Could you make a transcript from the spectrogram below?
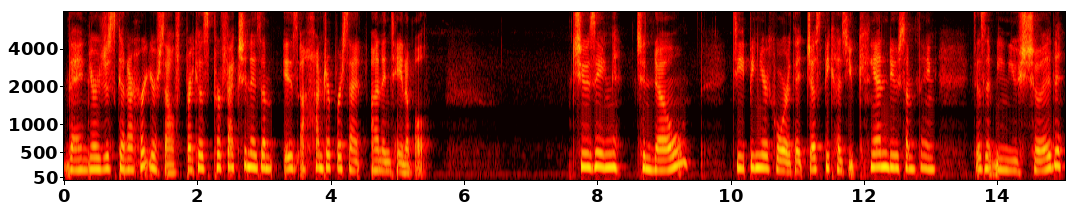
then you're just going to hurt yourself because perfectionism is 100% unattainable. Choosing to know deep in your core that just because you can do something doesn't mean you should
